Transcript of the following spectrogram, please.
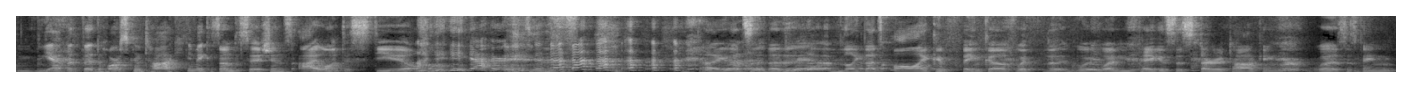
yeah, but the horse can talk. He can make his own decisions. I want to steal. yeah, right. like that's, that's like that's all I could think of with the when Pegasus started talking, or what is his name?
